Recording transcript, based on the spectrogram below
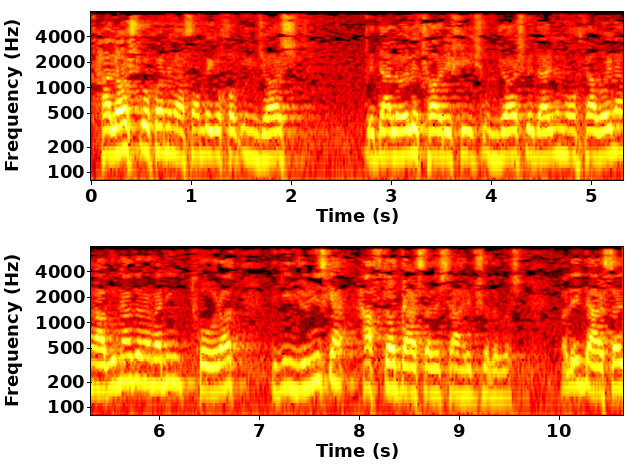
تلاش بکنه مثلا بگه خب اینجاش به دلایل تاریخیش اونجاش به دلیل محتوایی من قبول ندارم ولی این تورات دیگه اینجوری نیست که 70 درصدش تحریف شده باشه. ولی این درصد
